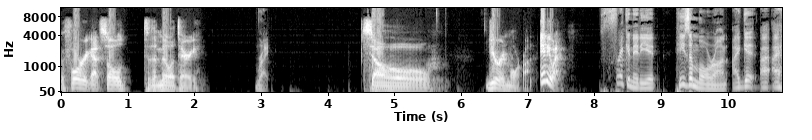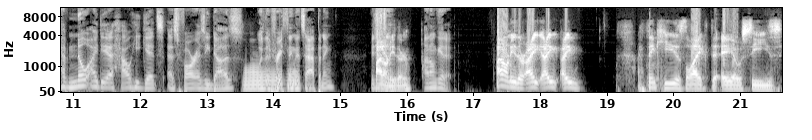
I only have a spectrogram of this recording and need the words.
before it got sold to the military right. so you're a moron anyway Freaking idiot. He's a moron. I get. I, I have no idea how he gets as far as he does with everything that's happening. I don't either I don't get it. i don't either i i i, I think he is like the aoc's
